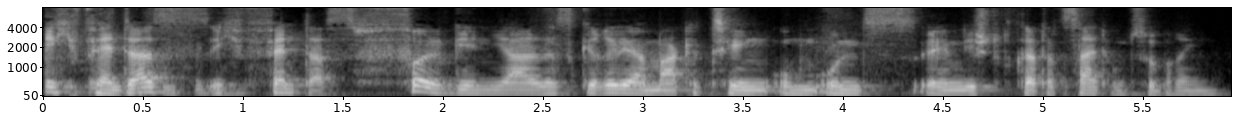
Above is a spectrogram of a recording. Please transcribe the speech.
Ich, fände das, ich fänd das voll geniales Guerilla-Marketing, um uns in die Stuttgarter Zeitung zu bringen.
